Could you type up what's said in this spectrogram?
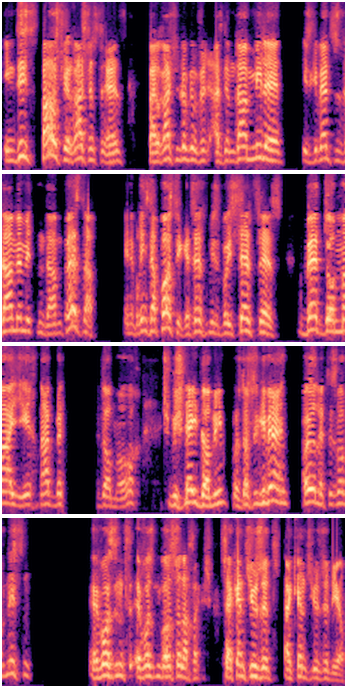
in this part she says weil rashi do be as dem dam mile is gewert zusammen mit dem dam besser in der bringt der postik it says mis boys says bed do mai ich nat bed do moch שבי שני דומים, פרוס דוסי גיוון, אוי אלה, תזבוב ניסן, It wasn't, it wasn't Bosa Lachesh. So I can't use it, I can't use the deal.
